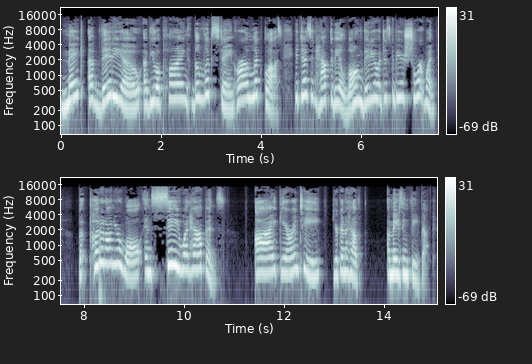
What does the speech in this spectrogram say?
Make a video of you applying the lip stain or a lip gloss. It doesn't have to be a long video, it just could be a short one. But put it on your wall and see what happens. I guarantee you're going to have amazing feedback.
